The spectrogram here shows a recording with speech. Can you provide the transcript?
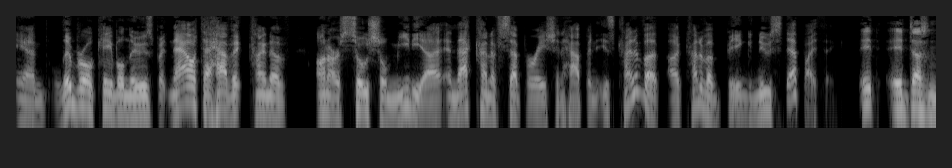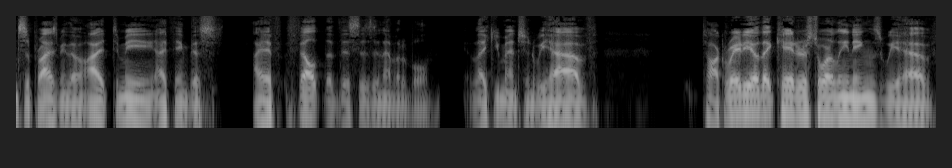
and liberal cable news, but now to have it kind of on our social media and that kind of separation happen is kind of a, a kind of a big new step, I think. It it doesn't surprise me though. I to me, I think this. I have felt that this is inevitable. Like you mentioned, we have talk radio that caters to our leanings. We have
